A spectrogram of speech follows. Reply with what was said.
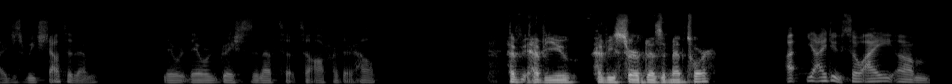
I just reached out to them. And they were they were gracious enough to to offer their help. have have you have you served as a mentor I, yeah, I do. So I um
